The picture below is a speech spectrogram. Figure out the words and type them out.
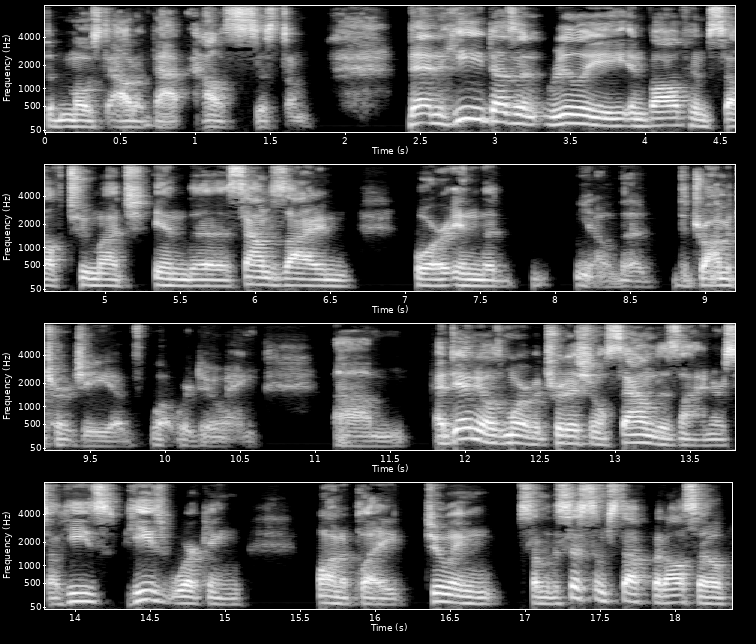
the most out of that house system then he doesn't really involve himself too much in the sound design or in the you know the the dramaturgy of what we're doing. Um, and Daniel is more of a traditional sound designer, so he's he's working on a play, doing some of the system stuff, but also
